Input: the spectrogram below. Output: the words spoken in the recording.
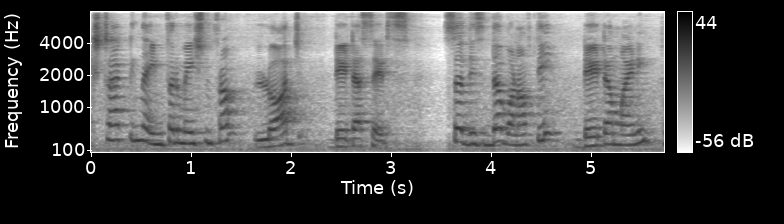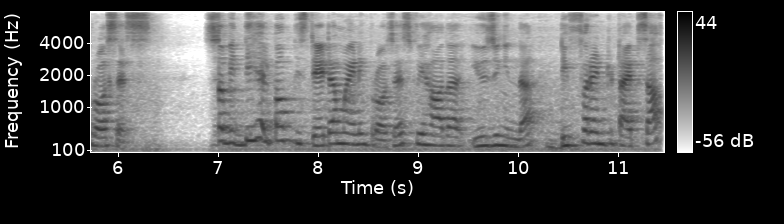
extracting the information from large data sets. So this is the one of the data mining process. So with the help of this data mining process, we have the using in the different types of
